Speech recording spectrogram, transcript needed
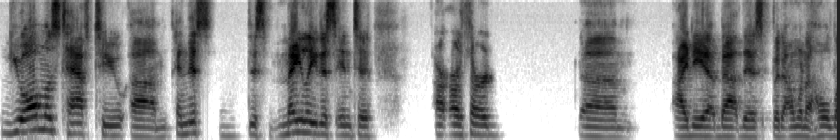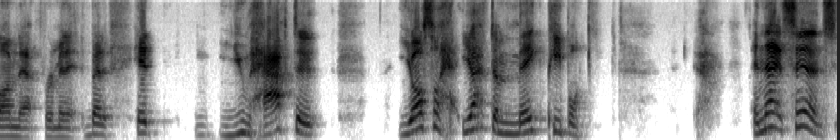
you almost have to, um, and this this may lead us into our, our third um, idea about this, but I want to hold on that for a minute. But it, you have to, you also ha- you have to make people. In that sense,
